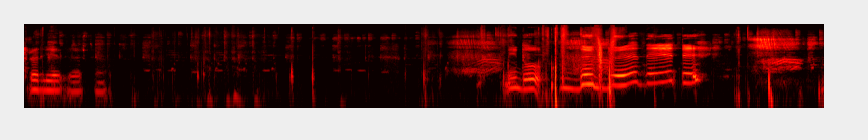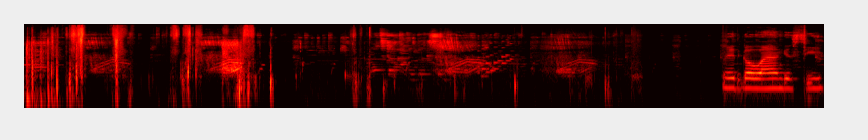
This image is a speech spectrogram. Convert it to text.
trolleyebilirsiniz. Neydi o? De de de de. Let's go and get see.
